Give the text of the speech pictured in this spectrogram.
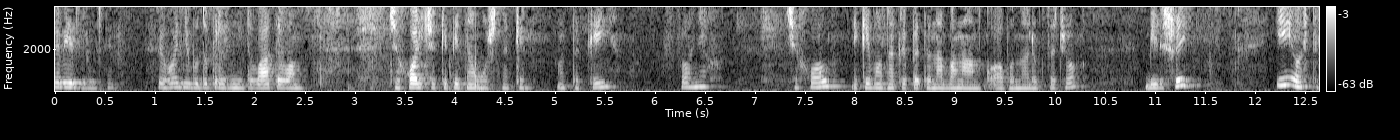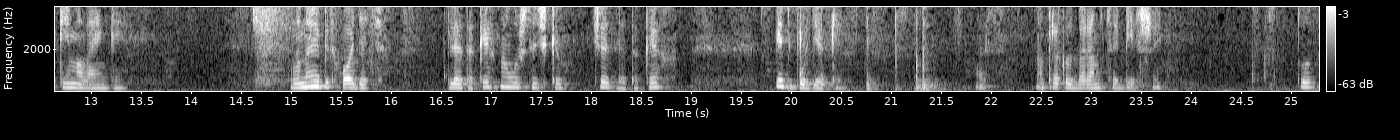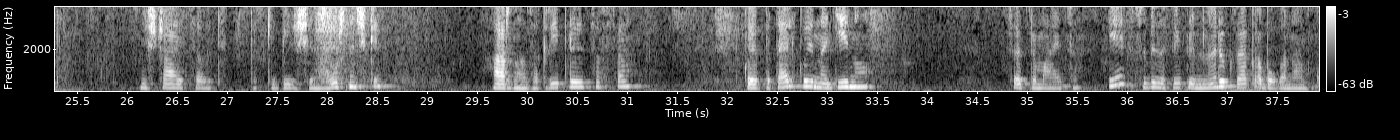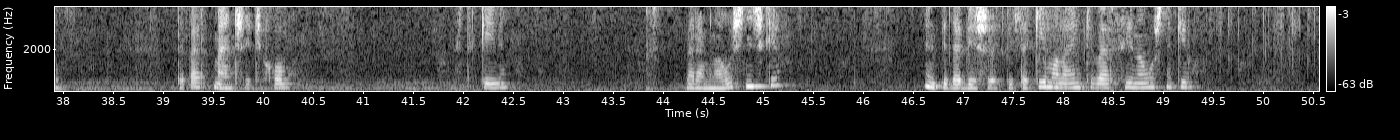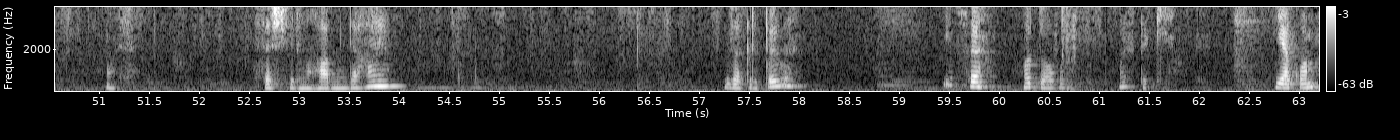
Привіт, друзі! Сьогодні буду презентувати вам чехольчики під наушники. Ось такий сонях чехол, який можна кріпити на бананку або на рюкзачок. Більший. І ось такий маленький. Вони підходять для таких наушничків чи для таких під будь-які. Ось, наприклад, беремо цей більший. Тут вміщаються ось такі більші наушнички. Гарно закріплюється все. Такою петелькою надійно все тримається. І собі закріплюємо на рюкзак або бананку. Тепер менший чехол. Ось такий він. Беремо наушнички. Він піде більше під такі маленькі версії наушників. Ось. Все щільно гарно лягає. Закріпили. Все, готово. Ось такі. Як вам?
